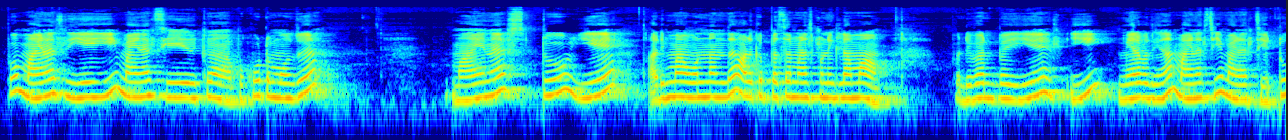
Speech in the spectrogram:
இப்போது minus a e minus a இருக்கா? அப்போ கூட்டும் போது மைனஸ் டூ ஏ அடிமா ஒன்று இருந்தால் அதுக்கு ப்ளஸ்ஸாக மைனஸ் பண்ணிக்கலாமா? இப்போ டிவைட் பை ஏ இ மேலே பார்த்தீங்கன்னா minus a minus a two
